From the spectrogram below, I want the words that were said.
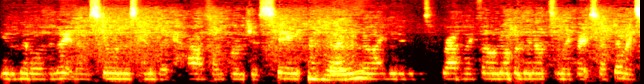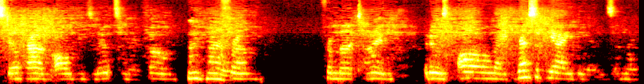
it'd the middle of the night, and I was still in this kind of like half unconscious state that I would Mhm. know I needed to just grab my phone, open the notes, and like write stuff down. I still have all these notes in my phone Mhm. from from that time, but it was all like recipe ideas and like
